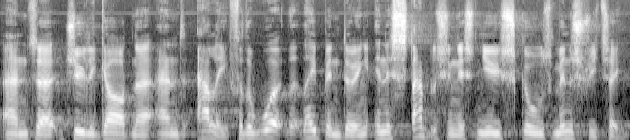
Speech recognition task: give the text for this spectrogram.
and uh, Julie Gardner and Ali for the work that they've been doing in establishing this new schools ministry team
